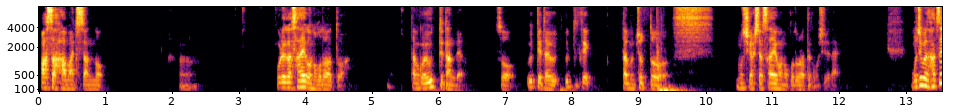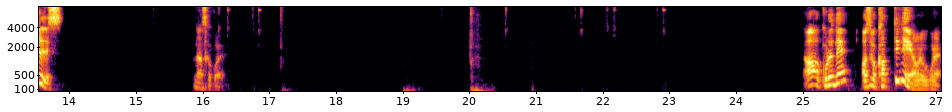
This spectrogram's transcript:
朝浜地さんの。うん。これが最後の言葉だったわ。多分これ打ってたんだよ。そう。打ってた、打ってて、多分ちょっと、もしかしたら最後のことだったかもしれない。もちろん初例です。なんすかこれ。ああ、これね。あ、そういえば買ってねえや、俺もこれ。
